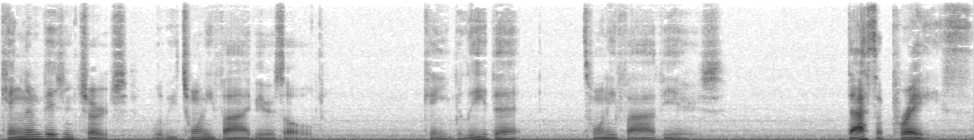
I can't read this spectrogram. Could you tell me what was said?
Kingdom Vision Church will be 25 years old. Can you believe that? 25 years. That's a praise.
